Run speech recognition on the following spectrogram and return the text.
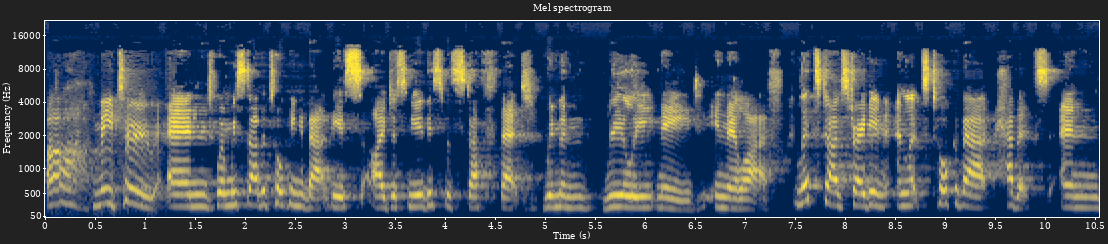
Ah, oh, me too. And when we started talking about this, I just knew this was stuff that women really need in their life. Let's dive straight in and let's talk about habits and,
